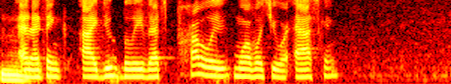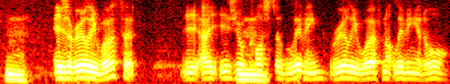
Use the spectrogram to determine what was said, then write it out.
And I think I do believe that's probably more of what you were asking. Is it really worth it is Uh, is your cost of living really worth not living at all?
